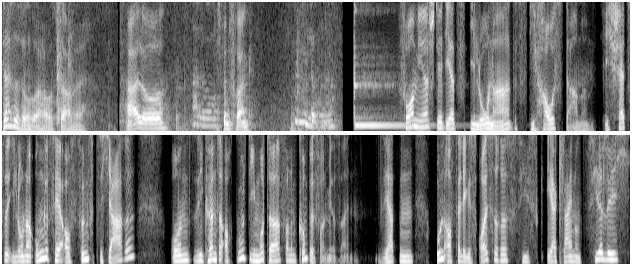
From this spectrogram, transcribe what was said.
Das ist unsere Hausdame. Hallo, Hallo, ich bin Frank. ich bin Ilona. Vor mir steht jetzt Ilona, das ist die Hausdame. Ich schätze Ilona ungefähr auf 50 Jahre und sie könnte auch gut die Mutter von einem Kumpel von mir sein. Sie hat ein unauffälliges Äußeres, sie ist eher klein und zierlich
